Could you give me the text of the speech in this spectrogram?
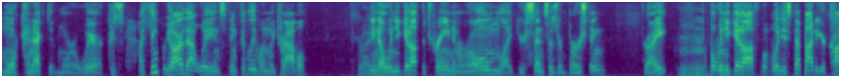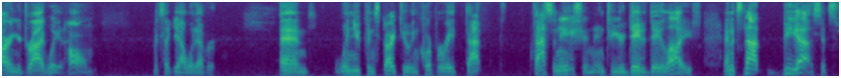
more connected, more aware. Because I think we are that way instinctively when we travel. Right. You know, when you get off the train in Rome, like your senses are bursting, right? hmm But when you get off, when you step out of your car in your driveway at home, it's like, yeah, whatever. And when you can start to incorporate that fascination into your day-to-day life, and it's not BS, it's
